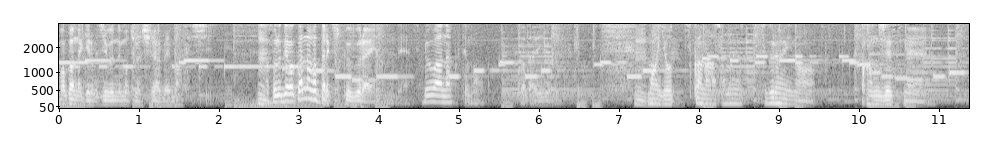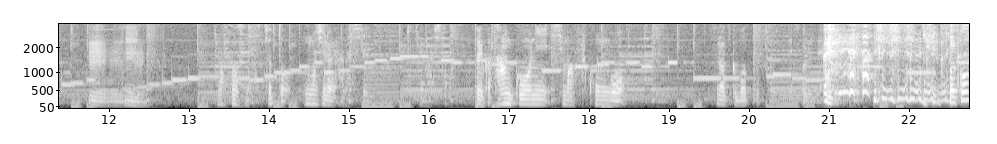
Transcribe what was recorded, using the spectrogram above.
分かんなければ自分でもちろん調べますし、うん。それで分かんなかったら聞くぐらいなんでそれはなくても大丈夫ですけど、うん。まあ4つかなその4つぐらいな感じですね。うんうんううん。んまあそうですねちょっと面白い話聞けました。というか参考にします今後。 Slackボット作ってそれで。そこ？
